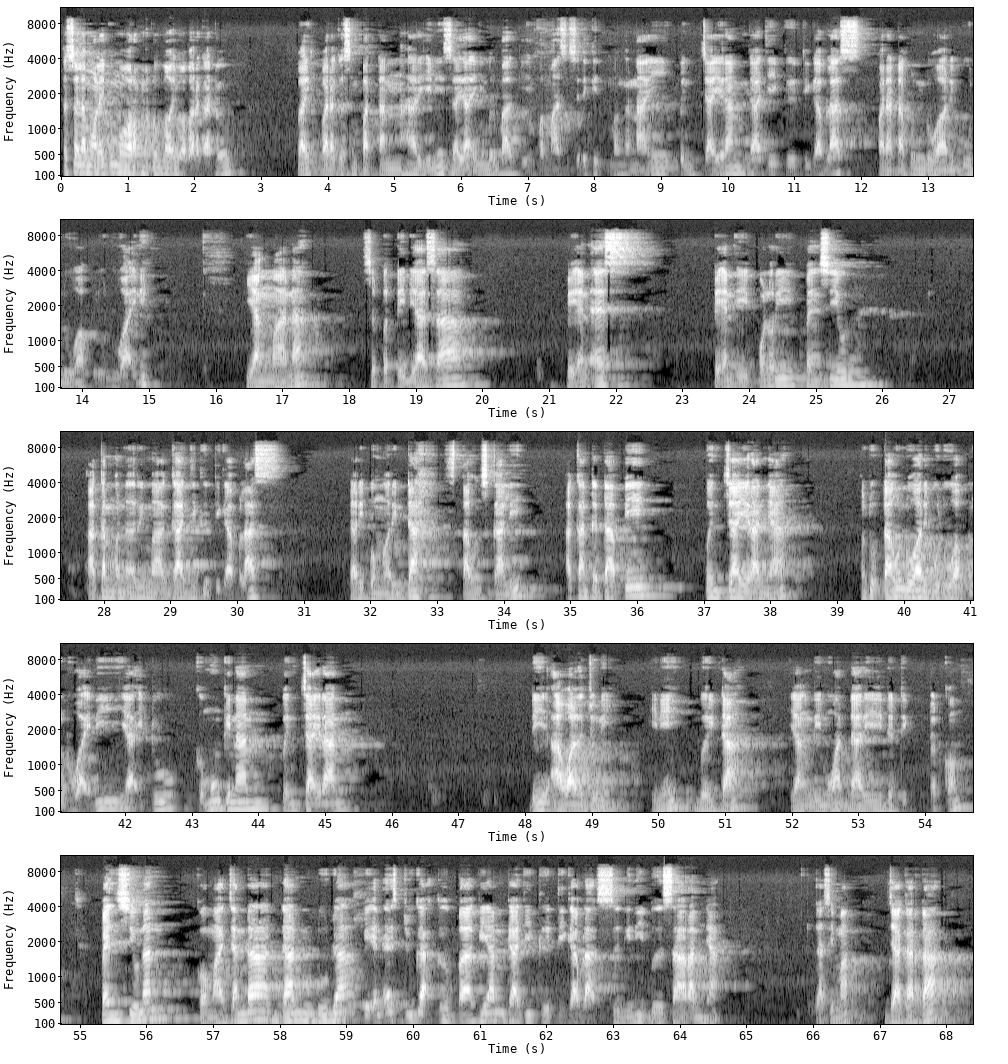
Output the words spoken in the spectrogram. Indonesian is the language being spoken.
Assalamualaikum warahmatullahi wabarakatuh. Baik, pada kesempatan hari ini saya ingin berbagi informasi sedikit mengenai pencairan gaji ke-13 pada tahun 2022 ini. Yang mana seperti biasa PNS, TNI Polri, pensiun, akan menerima gaji ke-13 dari pemerintah setahun sekali akan tetapi pencairannya untuk tahun 2022 ini yaitu kemungkinan pencairan di awal Juni. Ini berita yang dimuat dari detik.com. Pensiunan koma janda dan duda PNS juga kebagian gaji ke-13 segini besarannya. Kita simak Jakarta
